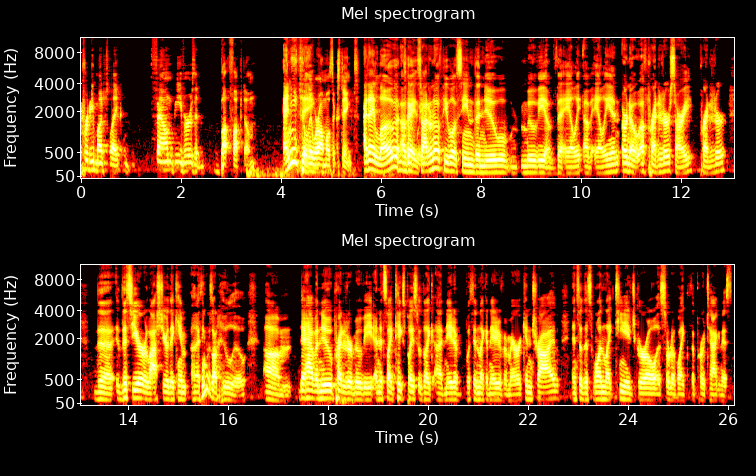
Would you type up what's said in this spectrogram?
pretty much like found beavers and butt fucked them Anything. until they were almost extinct. And I love. Okay, Exactly. so I don't know if people have seen the new movie of the alien of Alien or no of Predator. Sorry, Predator. The this year or last year they came. I think it was on Hulu. Um, they have a new Predator movie, and it's like takes place with like a native within like a Native American tribe, and so this one like teenage girl is sort of like the protagonist.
